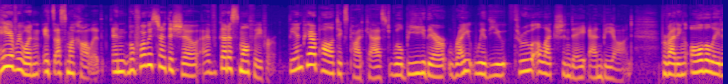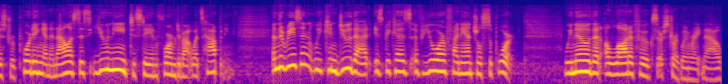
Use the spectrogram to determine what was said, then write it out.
Hey everyone, it's Asma Khalid. And before we start the show, I've got a small favor. The NPR Politics podcast will be there right with you through Election Day and beyond, providing all the latest reporting and analysis you need to stay informed about what's happening. And the reason we can do that is because of your financial support. We know that a lot of folks are struggling right now,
